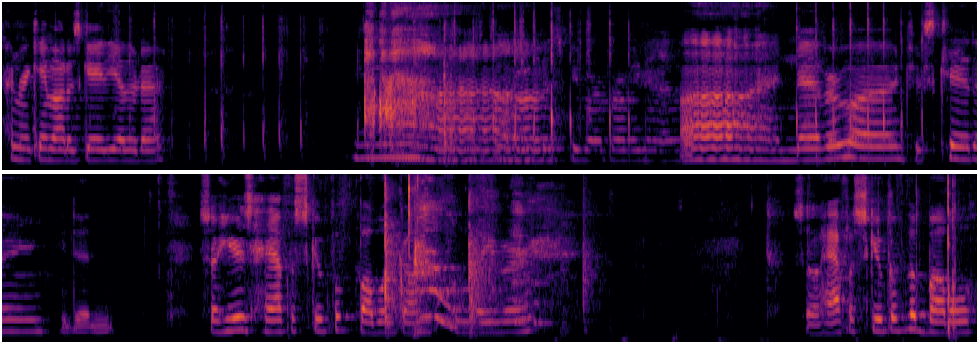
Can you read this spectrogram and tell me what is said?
Henry came out as gay the other day. Are. Ah, never mind. Just kidding. He didn't. So here's half a scoop of bubble gum flavor. So half a scoop of the bubble.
